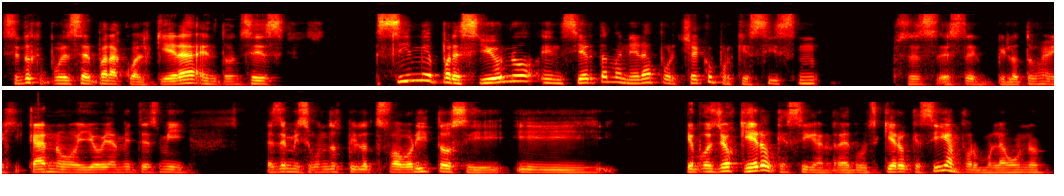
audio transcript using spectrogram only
siento que puede ser para cualquiera, entonces sí me presiono en cierta manera por Checo, porque sí es, pues es, es el piloto mexicano y obviamente es mi, es de mis segundos pilotos favoritos y, y, y pues yo quiero que sigan Red Bulls, quiero que sigan Fórmula 1.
